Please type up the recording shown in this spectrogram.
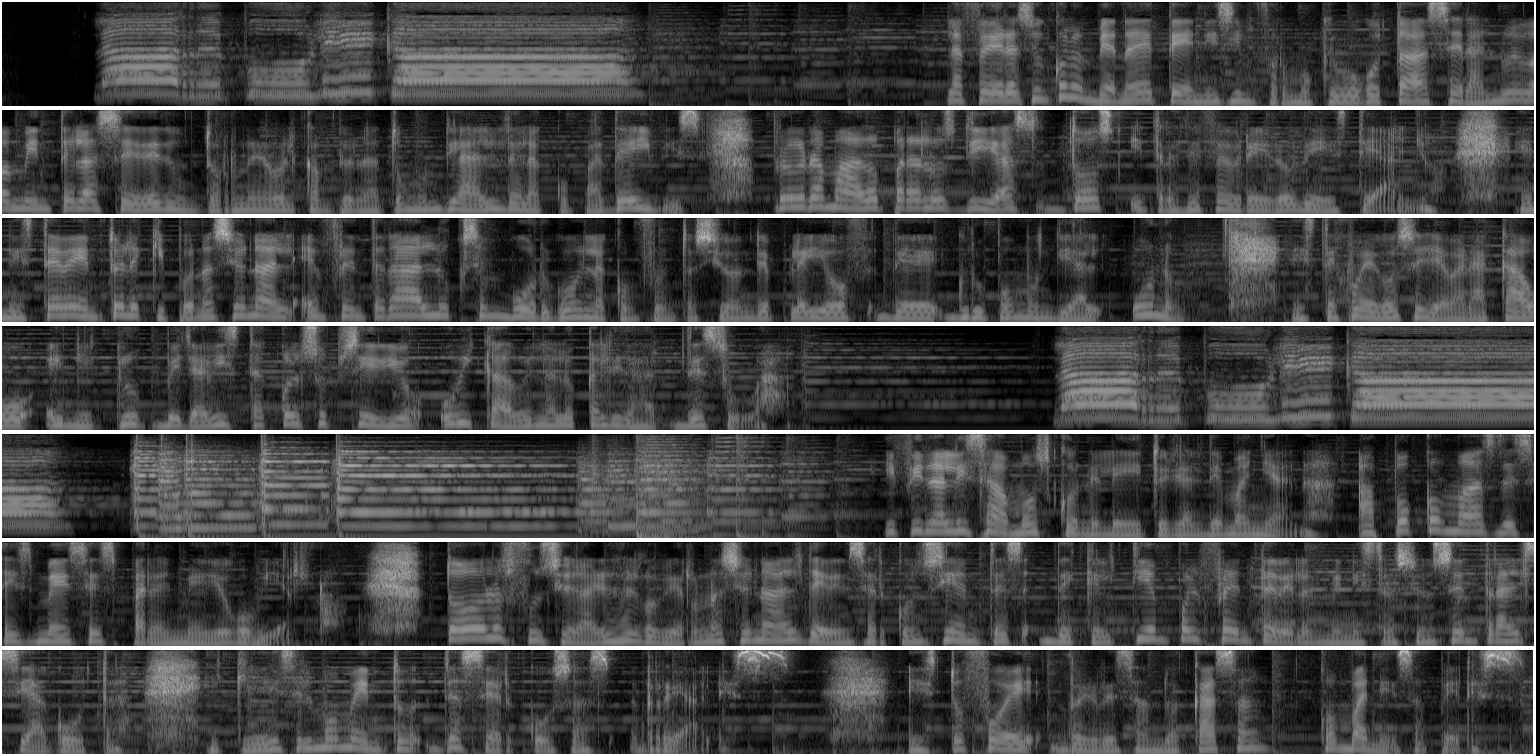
La Federación Colombiana de Tenis informó que Bogotá será nuevamente la sede de un torneo del Campeonato Mundial de la Copa Davis, programado para los días 2 y 3 de febrero de este año. En este evento, el equipo nacional enfrentará a Luxemburgo en la confrontación de playoff de Grupo Mundial 1. Este juego se llevará a cabo en el Club Bellavista Col Subsidio, ubicado en la localidad de Suba. La. Y finalizamos con el editorial de mañana, a poco más de seis meses para el medio gobierno. Todos los funcionarios del gobierno nacional deben ser conscientes de que el tiempo al frente de la administración central se agota y que es el momento de hacer cosas reales. Esto fue Regresando a casa con Vanessa Pérez.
